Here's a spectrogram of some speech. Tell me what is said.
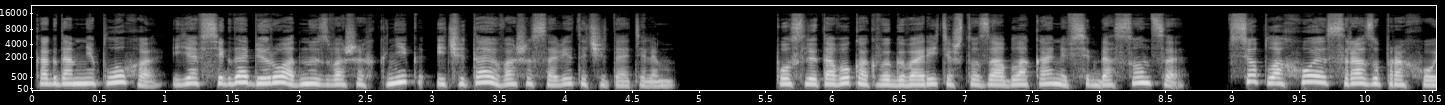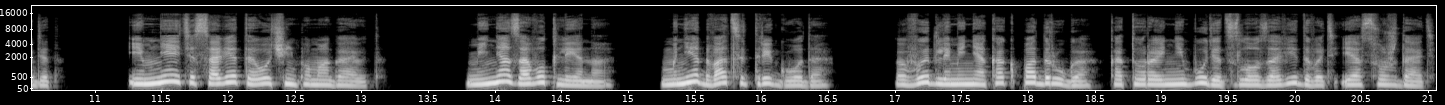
Когда мне плохо, я всегда беру одну из ваших книг и читаю ваши советы читателям. После того, как вы говорите, что за облаками всегда солнце, все плохое сразу проходит. И мне эти советы очень помогают. Меня зовут Лена. Мне 23 года. Вы для меня как подруга, которая не будет зло завидовать и осуждать.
